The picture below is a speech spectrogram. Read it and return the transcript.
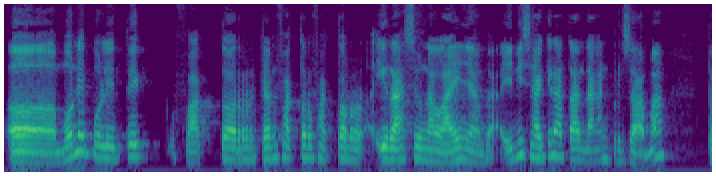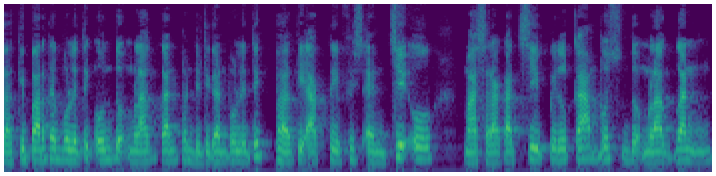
uh, monepolitik, faktor dan faktor-faktor irasional lainnya, Mbak. Ini saya kira tantangan bersama bagi partai politik untuk melakukan pendidikan politik, bagi aktivis NGO, masyarakat sipil, kampus untuk melakukan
